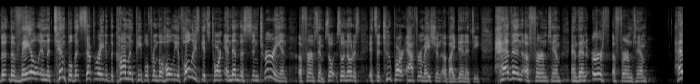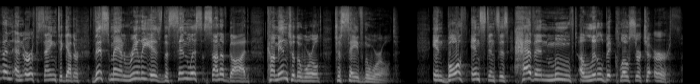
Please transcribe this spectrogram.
the, the veil in the temple that separated the common people from the Holy of Holies gets torn, and then the centurion affirms him. So, so notice, it's a two part affirmation of identity. Heaven affirmed him, and then earth affirmed him. Heaven and earth sang together, This man really is the sinless Son of God come into the world to save the world. In both instances, heaven moved a little bit closer to earth.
